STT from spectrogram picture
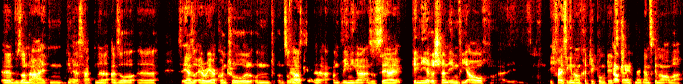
äh, Besonderheiten, die ja. das hat. Ne? Also äh, ist eher so Area Control und, und sowas ja, okay. äh, und weniger, also sehr generisch dann irgendwie auch. Ich weiß nicht genau einen Kritikpunkt jetzt okay. gar nicht mehr ganz genau, aber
